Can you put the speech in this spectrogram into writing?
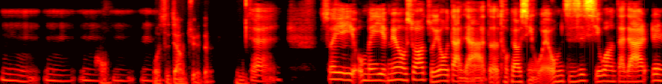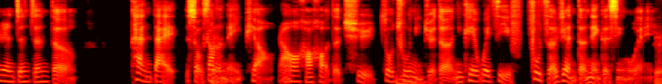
嗯嗯嗯，嗯我是这样觉得。嗯，对，所以我们也没有说要左右大家的投票行为，我们只是希望大家认认真真的看待手上的那一票，然后好好的去做出你觉得你可以为自己负责任的那个行为。对，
